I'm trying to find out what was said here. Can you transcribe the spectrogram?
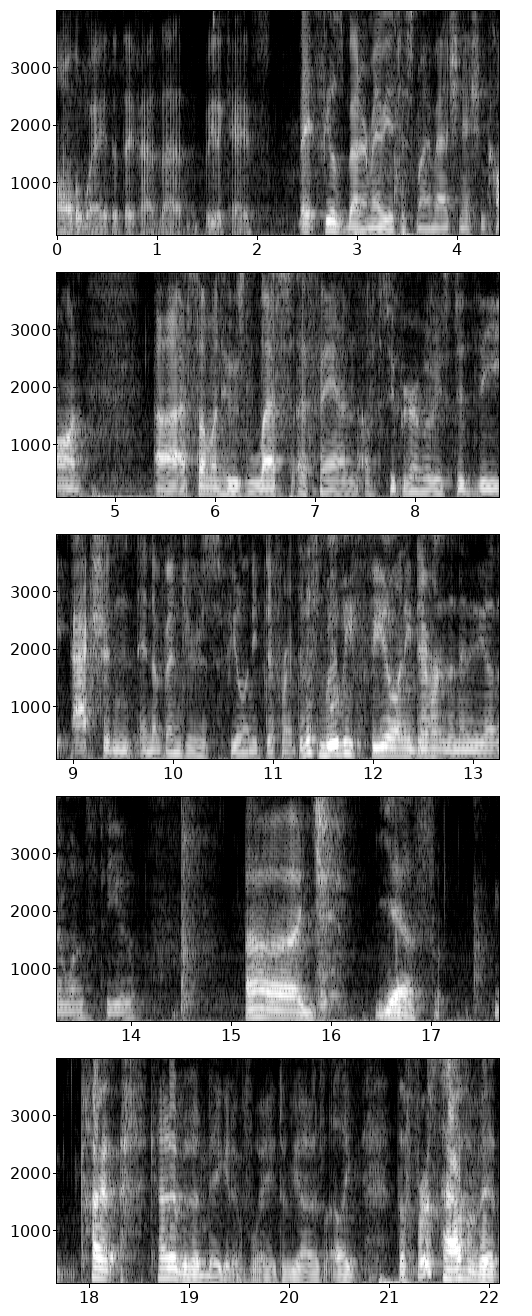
all the way that they've had that be the case. it feels better. Maybe it's just my imagination. Colin, uh, as someone who's less a fan of superhero movies, did the action in Avengers feel any different? Did this movie feel any different than any of the other ones to you? Uh, yes, kind of, kind of in a negative way, to be honest. Like the first half of it,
